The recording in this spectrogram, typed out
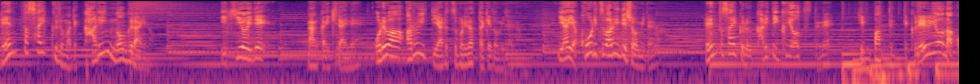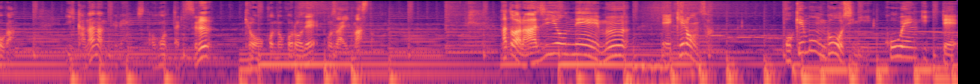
レンタサイクルまで借りんのぐらいの勢いでなんか行きたいね。俺は歩いてやるつもりだったけど、みたいな。いやいや、効率悪いでしょ、みたいな。レンタサイクル借りていくよ、つってね、引っ張ってってくれるような子がいいかななんてね、ちょっと思ったりする今日この頃でございますと。あとはラジオネーム、えケロンさん。ポケモン GO しに公園行って、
